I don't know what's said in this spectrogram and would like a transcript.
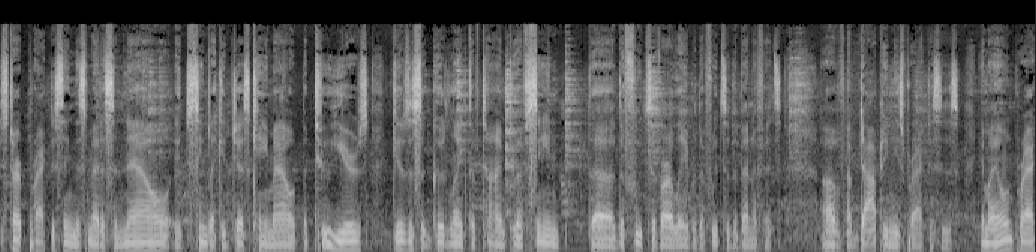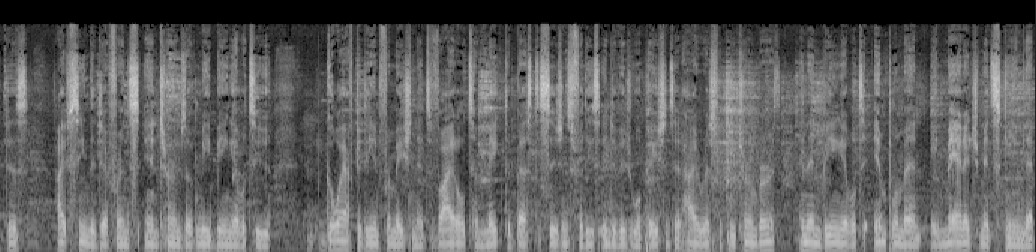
start practicing this medicine now? It seems like it just came out, but two years gives us a good length of time to have seen the, the fruits of our labor, the fruits of the benefits of adopting these practices. In my own practice, I've seen the difference in terms of me being able to go after the information that's vital to make the best decisions for these individual patients at high risk for preterm birth, and then being able to implement a management scheme that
